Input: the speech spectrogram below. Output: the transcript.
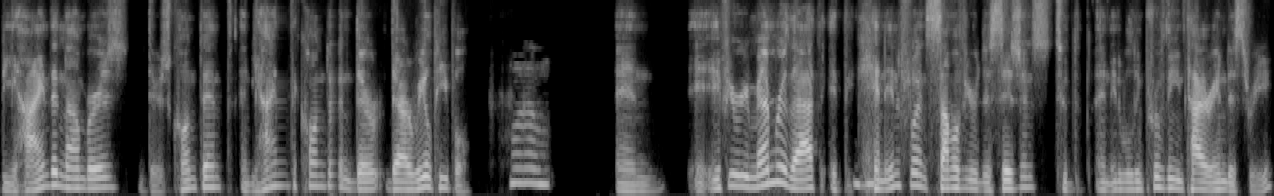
behind the numbers, there's content, and behind the content, there there are real people. Wow. And if you remember that, it Mhm. can influence some of your decisions to, and it will improve the entire industry.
